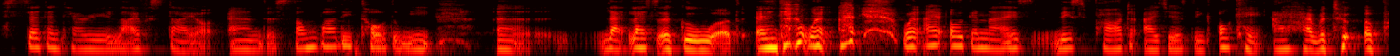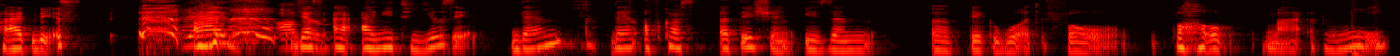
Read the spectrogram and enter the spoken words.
sedentary lifestyle and somebody told me, uh, that, that's a good word. And when I, when I organize this part, I just think, okay, I have to apply this. Yes. awesome. Yes, I, I need to use it. Then, then of course, addition isn't a big word for, for my for me,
